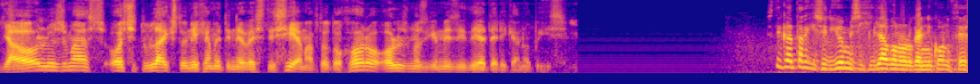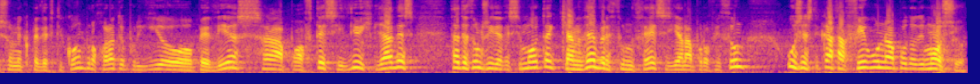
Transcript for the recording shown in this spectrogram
για όλους μας, όσοι τουλάχιστον είχαμε την ευαισθησία με αυτό το χώρο, όλους μας γεμίζει ιδιαίτερη ικανοποίηση. Στην κατάργηση 2.500 οργανικών θέσεων εκπαιδευτικών προχωρά το Υπουργείο Παιδείας. Από αυτές οι 2.000 θα τεθούν στη διαθεσιμότητα και αν δεν βρεθούν θέσεις για να απορροφηθούν, ουσιαστικά θα φύγουν από το δημόσιο.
